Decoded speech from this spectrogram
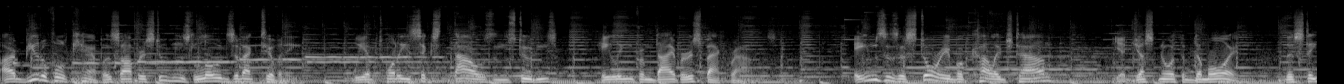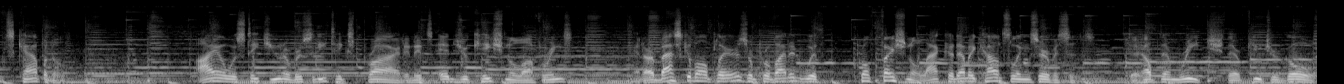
Our beautiful campus offers students loads of activity we have 26,000 students hailing from diverse backgrounds. Ames is a storybook college town, yet just north of Des Moines, the state's capital. Iowa State University takes pride in its educational offerings, and our basketball players are provided with professional academic counseling services to help them reach their future goals.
